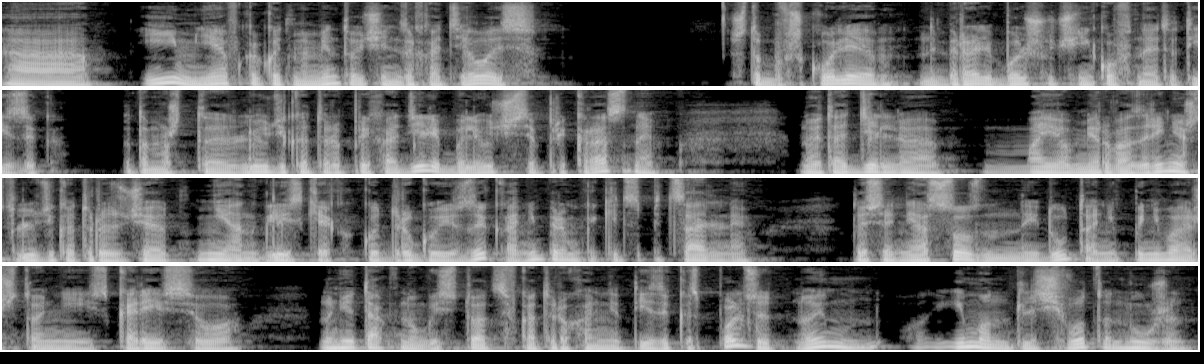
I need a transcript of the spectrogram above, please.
А, И мне в какой-то момент очень захотелось, чтобы в школе набирали больше учеников на этот язык. Потому что люди, которые приходили, были очень все прекрасные. Но это отдельно мое мировоззрение, что люди, которые изучают не английский, а какой-то другой язык, они прям какие-то специальные. То есть они осознанно идут, они понимают, что они, скорее всего, ну, не так много ситуаций, в которых они этот язык используют, но им, им он для чего-то нужен.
